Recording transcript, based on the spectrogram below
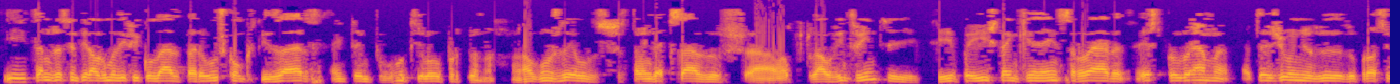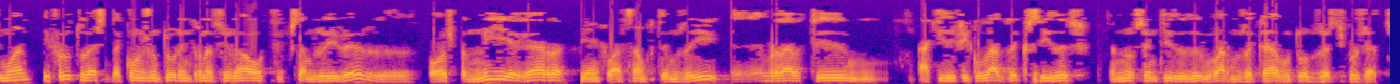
e estamos a sentir alguma dificuldade para os concretizar em tempo útil ou oportuno. Alguns deles estão indexados ao Portugal 2020 e, e o país tem que encerrar este programa até junho de, do próximo ano e fruto desta conjuntura internacional que estamos a viver, eh, pós-pandemia, guerra e a inflação que temos aí, é verdade que há aqui dificuldades acrescidas no sentido de levarmos a cabo todos estes projetos.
